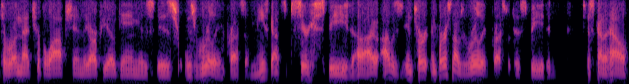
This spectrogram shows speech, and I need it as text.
to run that triple option, the RPO game is is is really impressive. I mean, he's got some serious speed. Uh, I, I was in, ter- in person, I was really impressed with his speed and just kind of how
